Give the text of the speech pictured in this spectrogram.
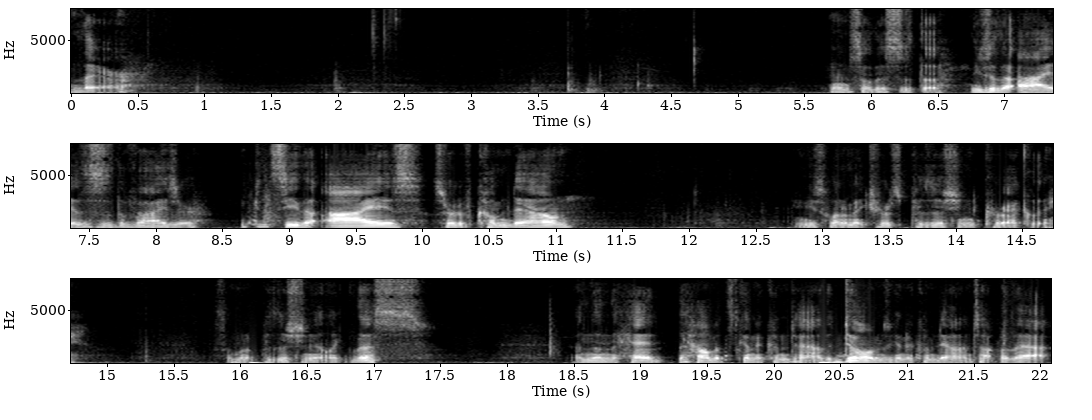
there. And so this is the, these are the eyes, this is the visor. You can see the eyes sort of come down. You just want to make sure it's positioned correctly. So I'm going to position it like this. And then the head, the helmet's going to come down. The dome's going to come down on top of that.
